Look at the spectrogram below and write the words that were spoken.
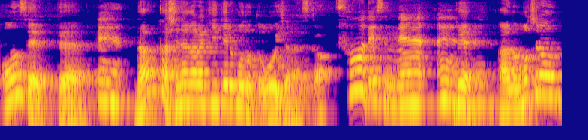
音声って、ええ、なんかしながら聞いてることって多いじゃないですか。そうですね。ええ、で、あの、もちろん、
